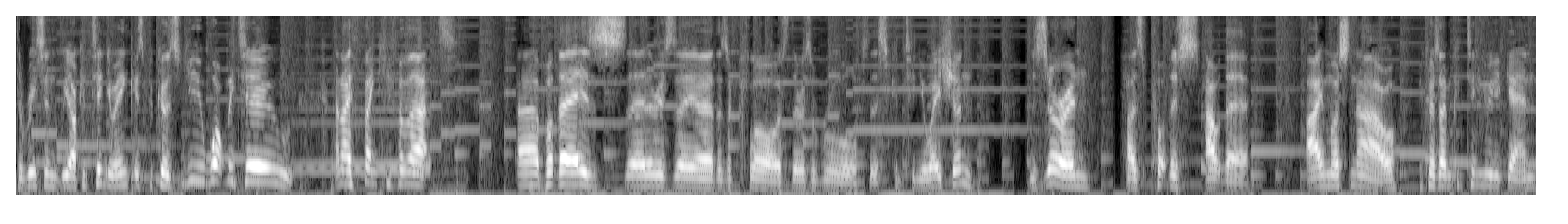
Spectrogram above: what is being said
the reason we are continuing is because you want me to, and I thank you for that. Uh, but there is uh, there is a uh, there's a clause, there is a rule to this continuation. Zurin has put this out there. I must now, because I'm continuing again,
